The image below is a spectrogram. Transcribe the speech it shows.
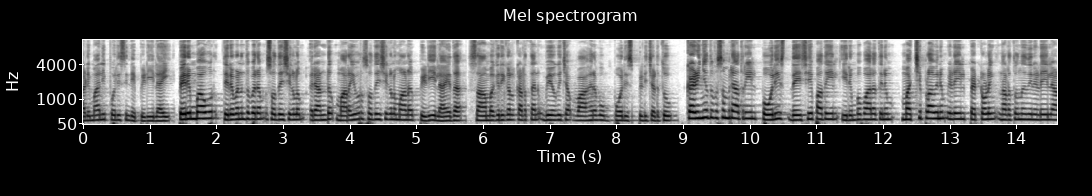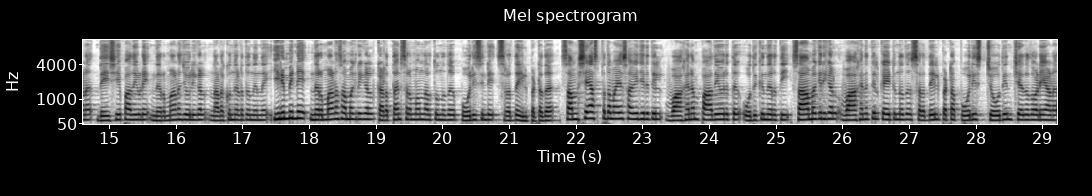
അടിമാലി പോലീസിന്റെ പിടിയിലായി. പെരുമ്പാവൂർ തിരുവനന്തപുരം സ്വദേശികളും രണ്ട് മറയൂർ സ്വദേശികളുമാണ് പിടിയിലായത്. സാമഗ്രികൾ കടത്താൻ ഉപയോഗിച്ച വാഹനവും പോലീസ് പിടിച്ചെടുത്തു. കഴിഞ്ഞ ദിവസം രാത്രിയിൽ പോലീസ് ദേശീയപാതയിൽ ഇരുമ്പ് പാലത്തിനും മച്ചിപ്ലാവിനും ഇടയിൽ പെട്രോളിംഗ് നടത്തുന്നതിനിടയിലാണ് ദേശീയപാതയുടെ നിർമ്മാണ ജോലികൾ നടക്കുന്നിടത്ത് നിന്ന് ഇരുമ്പിന്റെ നിർമ്മാണ സാമഗ്രികൾ കടത്താൻ ശ്രമം നടത്തുന്നത് പോലീസിന്റെ ശ്രദ്ധയിൽപ്പെട്ടത്. സംശയാസ്പദമായ സാഹചര്യത്തിൽ വാഹനം പാതയോരത്ത് ഒതുക്കി നിർത്തി സാമഗ്രികൾ വാഹനത്തിൽ കയറ്റുന്നത് ശ്രദ്ധയിൽപ്പെട്ട പോലീസ് ചോദ്യം ചെയ്തതോടെയാണ്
